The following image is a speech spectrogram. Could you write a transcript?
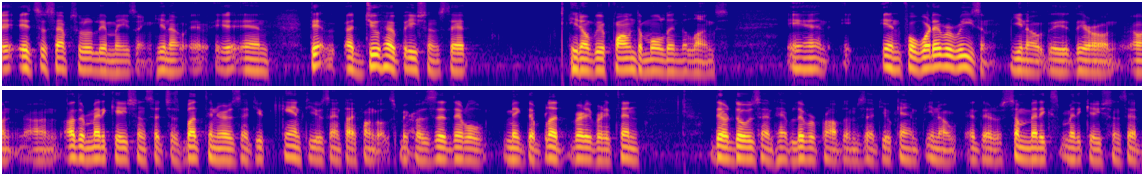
it's just absolutely amazing, you know. And I do have patients that, you know, we found the mold in the lungs, and and for whatever reason, you know, they they're on, on, on other medications such as blood thinners that you can't use antifungals because they, they will make their blood very very thin. There are those that have liver problems that you can't, you know, there are some medics, medications that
